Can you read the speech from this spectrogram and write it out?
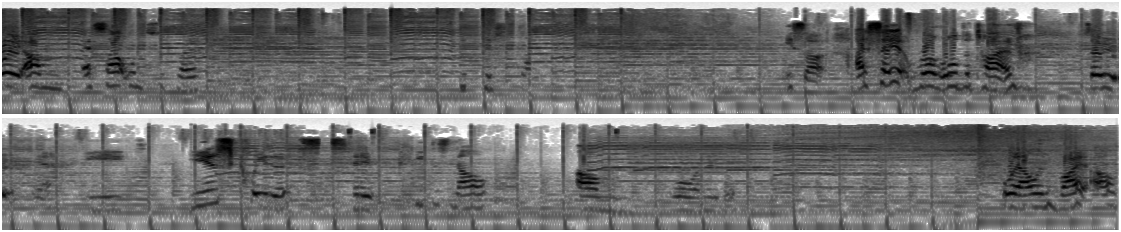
Wait, um, SR wants to play. Issa. I say it wrong all the time. So, yeah, he use Cletus. So, Peter's now, um, War Noodle. Wait, I'll invite, um,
